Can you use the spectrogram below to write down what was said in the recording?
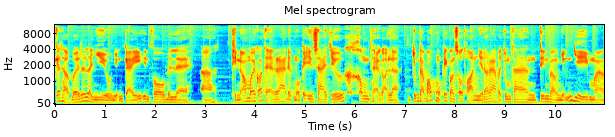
kết hợp với rất là nhiều những cái info bên lề uh, thì nó mới có thể ra được một cái insight chứ không thể gọi là chúng ta bóc một cái con số thuần gì đó ra và chúng ta tin vào những gì mà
